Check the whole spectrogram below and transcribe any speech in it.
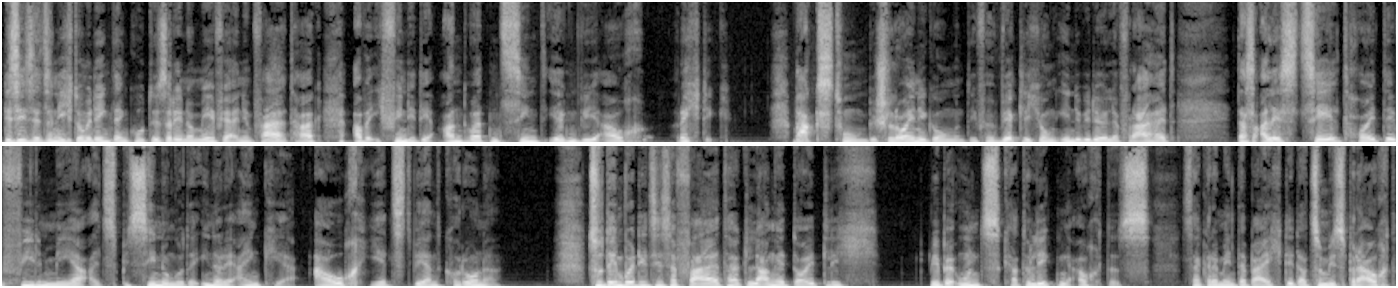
Das ist jetzt nicht unbedingt ein gutes Renommee für einen Feiertag, aber ich finde, die Antworten sind irgendwie auch richtig. Wachstum, Beschleunigung und die Verwirklichung individueller Freiheit, das alles zählt heute viel mehr als Besinnung oder innere Einkehr, auch jetzt während Corona. Zudem wurde dieser Feiertag lange deutlich, wie bei uns Katholiken auch das Sakrament der Beichte dazu missbraucht,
